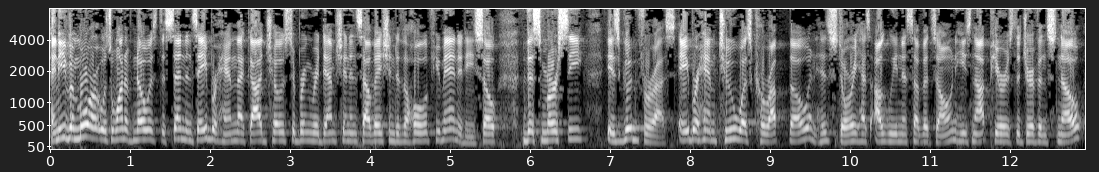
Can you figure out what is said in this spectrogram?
And even more, it was one of Noah's descendants, Abraham, that God chose to bring redemption and salvation to the whole of humanity. So, this mercy is good for us. Abraham, too, was corrupt, though, and his story has ugliness of its own. He's not pure as the driven snow.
